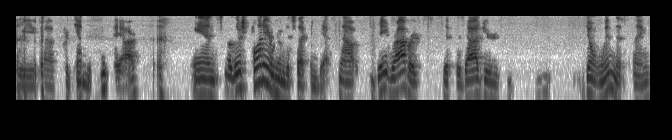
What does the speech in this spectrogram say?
we uh, pretend to think they are. And so there's plenty of room to second guess. Now, Dave Roberts, if the Dodgers don't win this thing,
